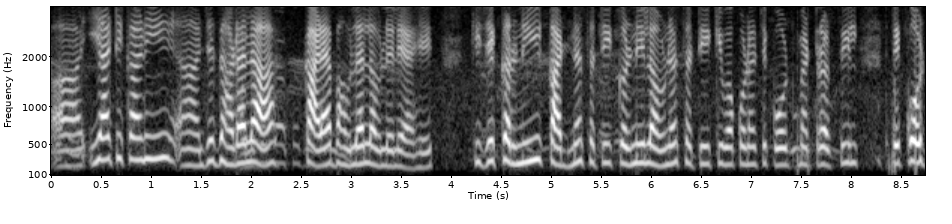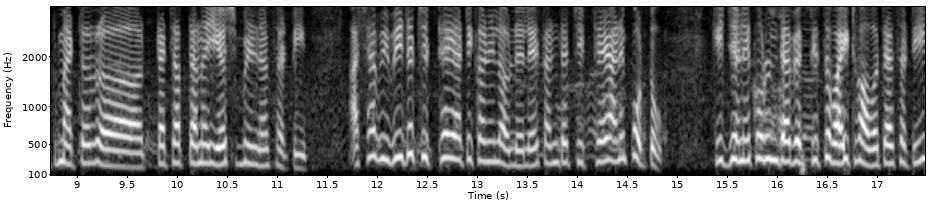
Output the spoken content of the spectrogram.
अ, या ठिकाणी अ, जे झाडाला काळ्या भावल्या लावलेल्या आहेत की जे करणी काढण्यासाठी करणी लावण्यासाठी किंवा कोणाचे कोर्ट मॅटर असतील ते कोर्ट मॅटर त्याच्यात त्यांना यश मिळण्यासाठी अशा विविध चिठ्ठ्या या ठिकाणी लावलेल्या आहेत. आणि त्या चिठ्ठ्या आणि फोटो की जेणेकरून त्या व्यक्तीचं वाईट व्हावं. त्यासाठी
